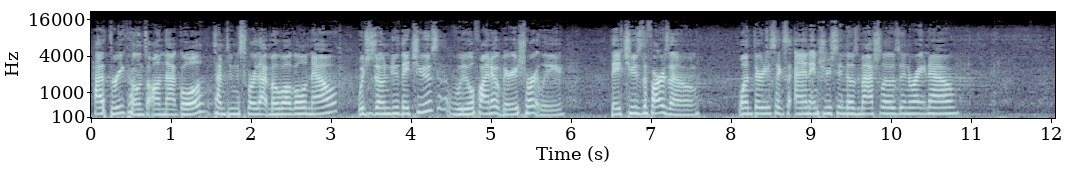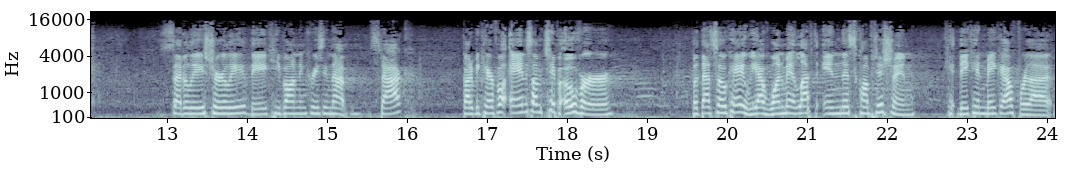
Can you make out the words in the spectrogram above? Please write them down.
have three cones on that goal, attempting to score that mobile goal now. Which zone do they choose? We will find out very shortly. They choose the far zone. 136N introducing those match loads in right now. Steadily, surely, they keep on increasing that stack. Got to be careful. And some tip over. But that's okay. We have one minute left in this competition. They can make up for that.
